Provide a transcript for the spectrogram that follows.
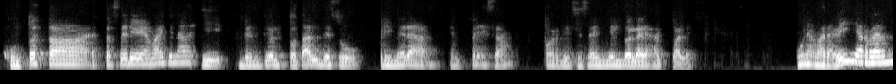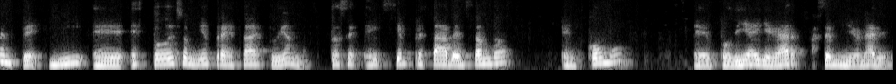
juntó esta, esta serie de máquinas y vendió el total de su primera empresa por 16 mil dólares actuales una maravilla realmente y eh, es todo eso mientras estaba estudiando. Entonces él siempre estaba pensando en cómo eh, podía llegar a ser millonario.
